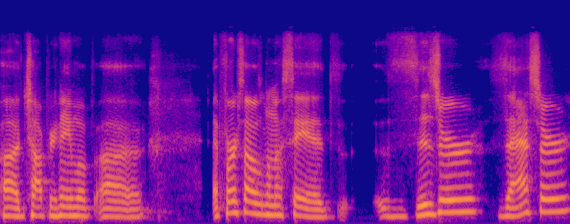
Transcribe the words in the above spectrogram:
uh, chop your name up. Uh, at first, I was going to say it Zizzer Zasser.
